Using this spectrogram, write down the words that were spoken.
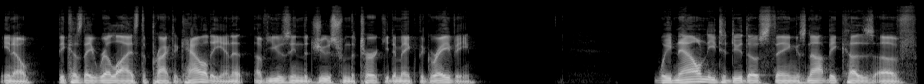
you know, because they realized the practicality in it of using the juice from the turkey to make the gravy. We now need to do those things not because of,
